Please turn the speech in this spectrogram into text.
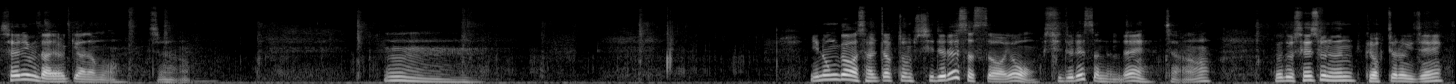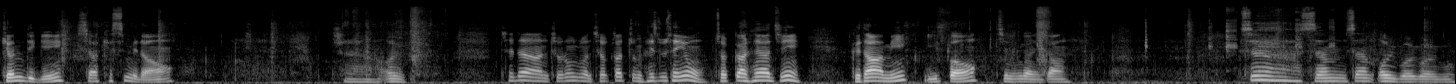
세림에다 10개 하나 뭐. 자. 음. 이 농가가 살짝 좀 시들했었어요. 시들했었는데, 자, 그래도 세수는 그럭저럭 이제 견디기 시작했습니다. 자, 어휴, 최대한 저런 건 젓갈 좀 해주세요. 젓갈 해야지 그 다음이 이뻐지는 거니까. 자, 쌈쌈, 어이구, 어이구, 어이구.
